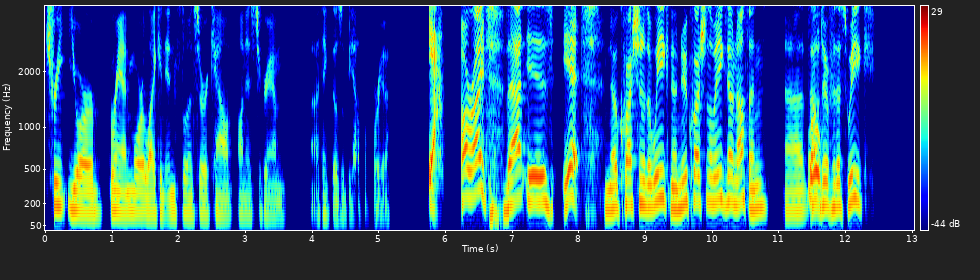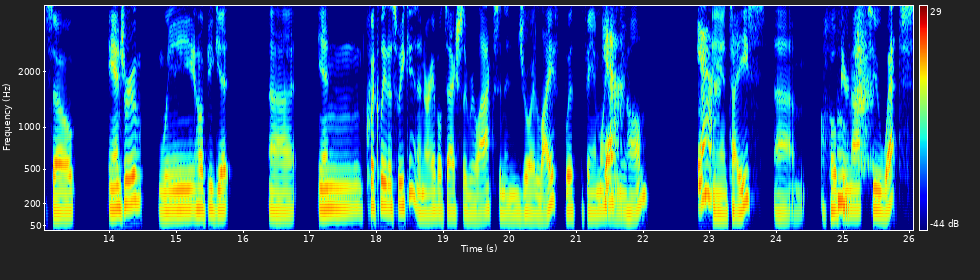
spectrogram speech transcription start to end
treat your brand more like an influencer account on instagram I think those will be helpful for you. Yeah. All right. That is it. No question of the week. No new question of the week. No nothing. Uh, that'll Whoa. do it for this week. So, Andrew, we hope you get uh, in quickly this weekend and are able to actually relax and enjoy life with the family yeah. in your new home. Yeah. And Thais, um, hope Oof. you're not too wet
